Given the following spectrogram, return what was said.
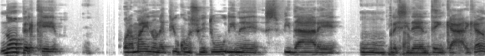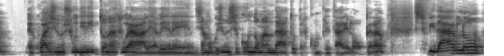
No perché oramai non è più consuetudine sfidare un in presidente in carica, è quasi un suo diritto naturale avere, diciamo così, un secondo mandato per completare l'opera. Sfidarlo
